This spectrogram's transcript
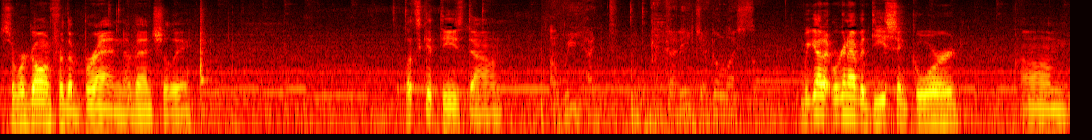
so we're going for the Bren eventually. Let's get these down. We got it. We're gonna have a decent gourd. Um,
